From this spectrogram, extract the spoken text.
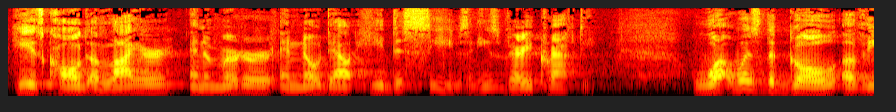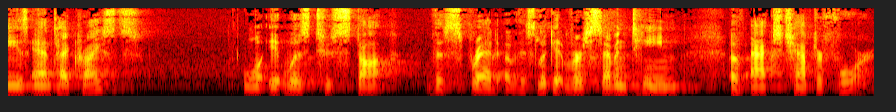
He is called a liar and a murderer, and no doubt he deceives, and he's very crafty. What was the goal of these antichrists? Well, it was to stop the spread of this. Look at verse 17 of Acts chapter 4.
